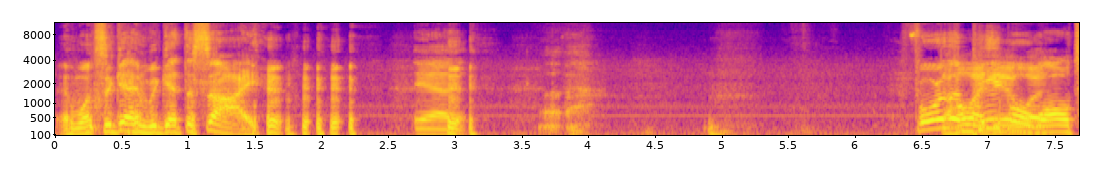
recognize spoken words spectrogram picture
And once again, we get the sigh. yeah. for The the, people, was- Walt.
